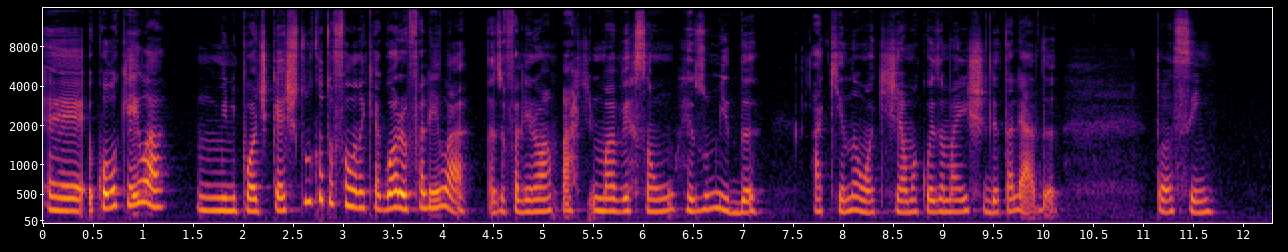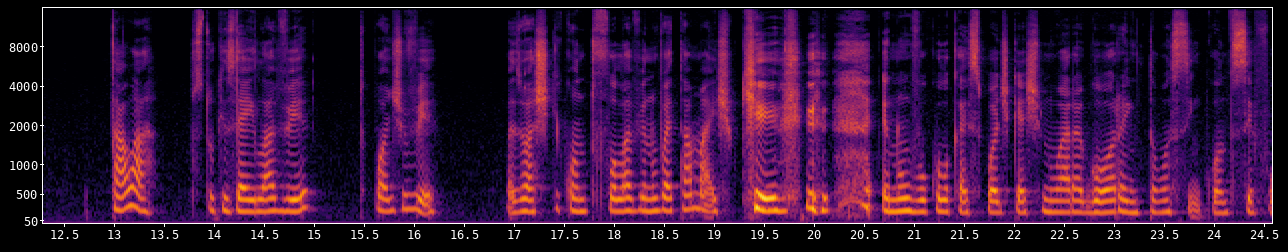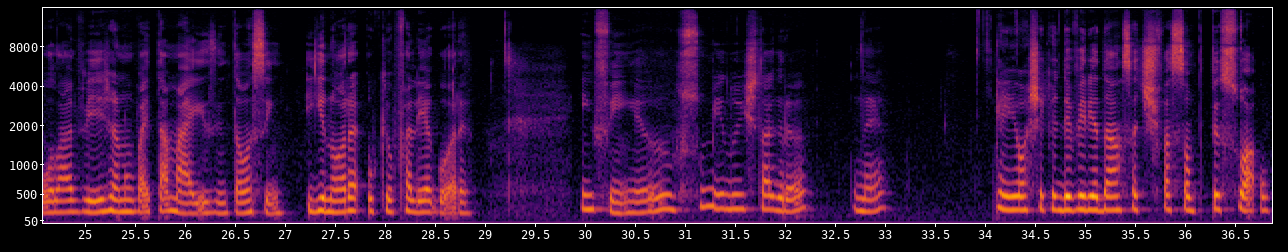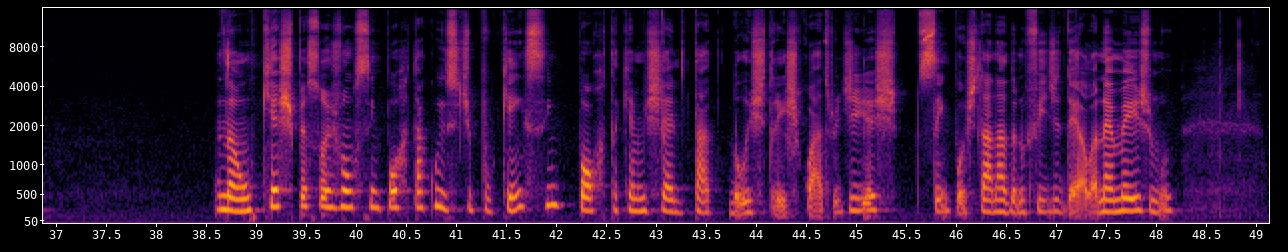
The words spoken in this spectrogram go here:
é, eu coloquei lá um mini podcast. Tudo que eu tô falando aqui agora eu falei lá, mas eu falei numa parte, uma versão resumida. Aqui não, aqui já é uma coisa mais detalhada. Então assim, tá lá. Se tu quiser ir lá ver, tu pode ver. Mas eu acho que quando tu for lá ver não vai estar tá mais, porque eu não vou colocar esse podcast no ar agora, então assim, quando você for lá ver já não vai estar tá mais. Então assim, ignora o que eu falei agora. Enfim, eu sumi do Instagram, né? E aí eu achei que eu deveria dar uma satisfação pro pessoal. Não que as pessoas vão se importar com isso. Tipo, quem se importa que a Michelle tá dois, três, quatro dias sem postar nada no feed dela, não é mesmo?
